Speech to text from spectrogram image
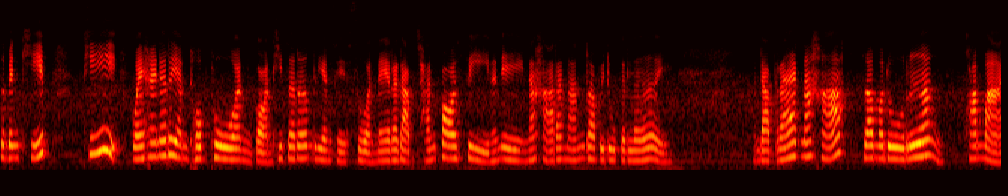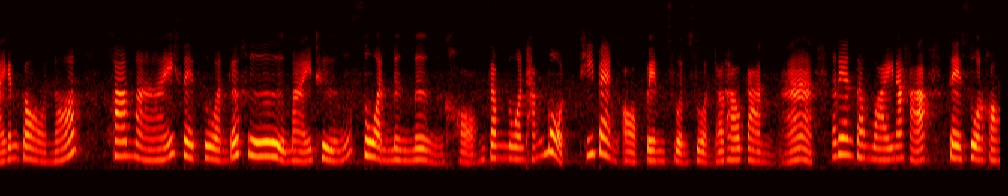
จะเป็นคลิป ที่ไว้ให้นักเรียนทบทวนก่อนที่จะเริ่มเรียนเศษส่วนในระดับชั้นป .4 นั่นเองนะคะ ดังนั้นเราไปดูกันเลย อันดับแรกนะคะ เรามาดูเรื่องความหมายกันก่อนเนาะความหมายเศษส่วนก็คือ หมายถึงส่วนหนึ่งหนึ่งของจำนวนทั้งหมดที่แบ่งออกเป็นส่วนส่วนเท่าๆกันอ่านักเรียนจำไว้นะคะ เศษส่วนของ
